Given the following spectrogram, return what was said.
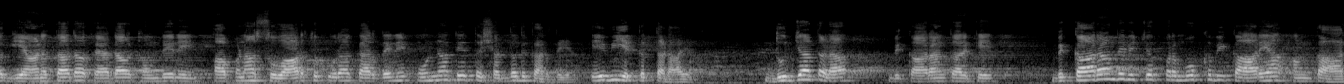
ਅਗਿਆਨਤਾ ਦਾ ਫਾਇਦਾ ਉਠਾਉਂਦੇ ਨੇ, ਆਪਣਾ ਸਵਾਰਥ ਪੂਰਾ ਕਰਦੇ ਨੇ, ਉਹਨਾਂ ਤੇ ਤਸ਼ੱਦਦ ਕਰਦੇ ਆ। ਇਹ ਵੀ ਇੱਕ ਧੜਾ ਆ। ਦੂਜਾ ਧੜਾ ਵਿਕਾਰਾਂ ਕਰਕੇ। ਵਿਕਾਰਾਂ ਦੇ ਵਿੱਚ ਪ੍ਰਮੁੱਖ ਵਿਕਾਰ ਆ ਹੰਕਾਰ।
